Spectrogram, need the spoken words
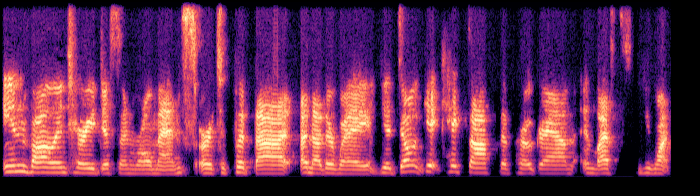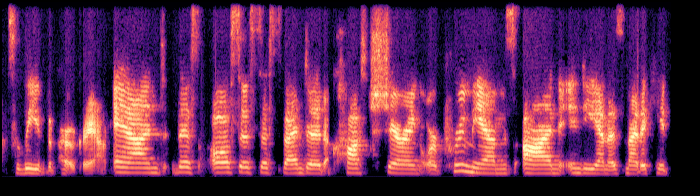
involuntary disenrollments, or to put that another way, you don't get kicked off the program unless you want to leave the program. And this also suspended cost sharing or premiums on Indiana's Medicaid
